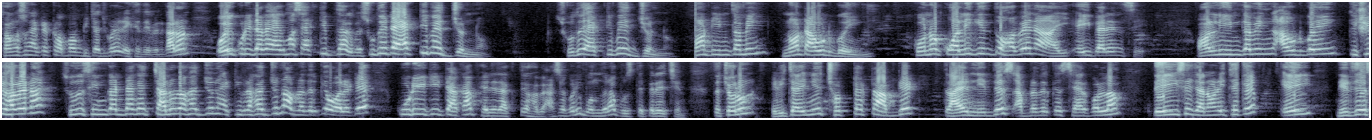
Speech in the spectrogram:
সঙ্গে সঙ্গে একটা টপ আপ রিচার্জ করে রেখে দেবেন। কারণ ওই কুড়ি টাকা এক মাস অ্যাক্টিভ থাকবে, শুধু এটা অ্যাক্টিভের জন্য। শুধু অ্যাক্টিভের জন্য। নট ইনকামিং নট আউট গোয়িং কোনো কলই কিন্তু হবে না এই- ব্যালেন্সে অনলি ইনকামিং আউট গোয়িং কিছুই হবে না। শুধু সিম কার্ডটাকে চালু রাখার জন্য অ্যাক্টিভ রাখার জন্য আপনাদেরকে ওয়ালেটে কুড়িটি টাকা ফেলে রাখতে হবে। আশা করি বন্ধুরা বুঝতে পেরেছেন। তো চলুন রিচার্জ নিয়ে ছোট্ট একটা আপডেট রায়ের নির্দেশ আপনাদেরকে শেয়ার করলাম। তেইশে জানুয়ারি থেকে এই নির্দেশ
